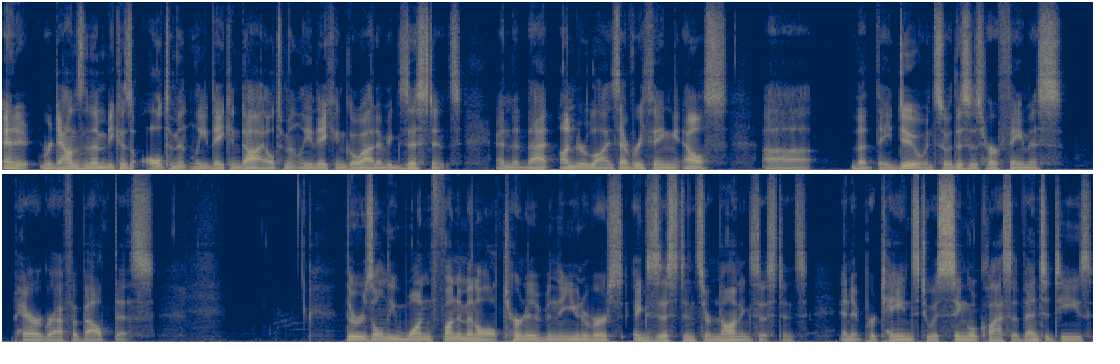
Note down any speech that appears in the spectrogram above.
And it redounds on them because ultimately they can die. Ultimately, they can go out of existence. And that that underlies everything else uh, that they do. And so this is her famous paragraph about this. There is only one fundamental alternative in the universe existence or non existence, and it pertains to a single class of entities,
